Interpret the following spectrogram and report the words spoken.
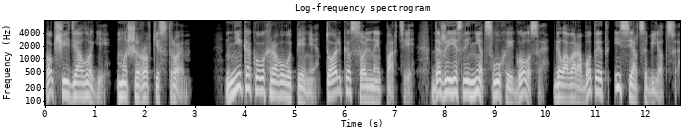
общей идеологии, маршировки строем. Никакого хорового пения, только сольные партии. Даже если нет слуха и голоса, голова работает и сердце бьется.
